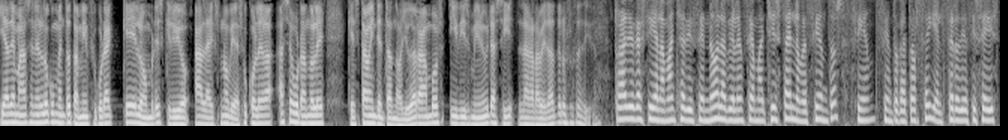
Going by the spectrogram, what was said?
Y además, en el documento también figura que el hombre escribió a la exnovia de su colega asegurándole que estaba intentando ayudar a ambos y disminuir así la gravedad de lo sucedido. Radio Castilla-La Mancha dice no la violencia machista. El 900 100 114 y el 016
